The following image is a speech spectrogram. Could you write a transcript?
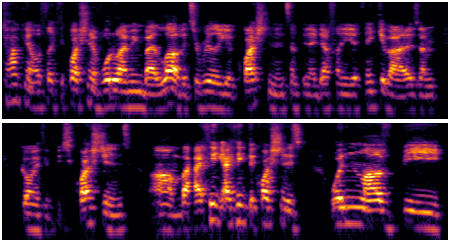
talking about with like the question of what do I mean by love? It's a really good question and something I definitely need to think about as I'm going through these questions. Um, but I think I think the question is, wouldn't love be,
